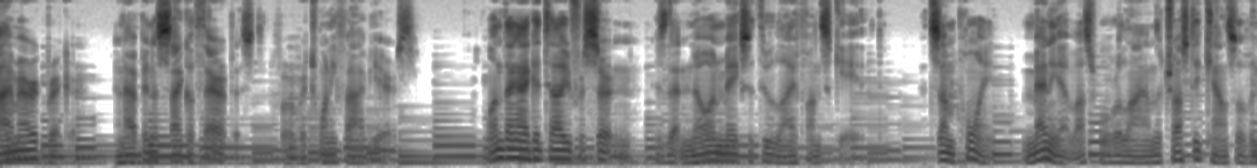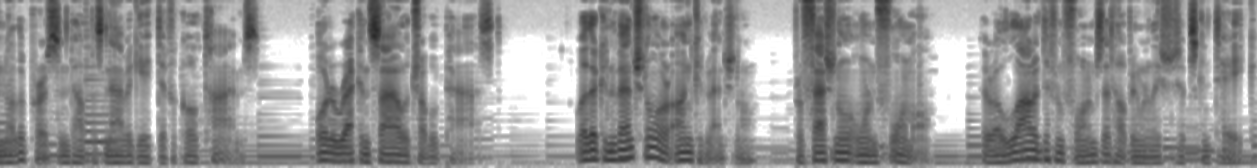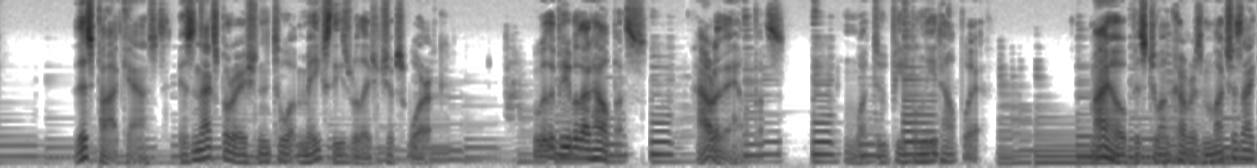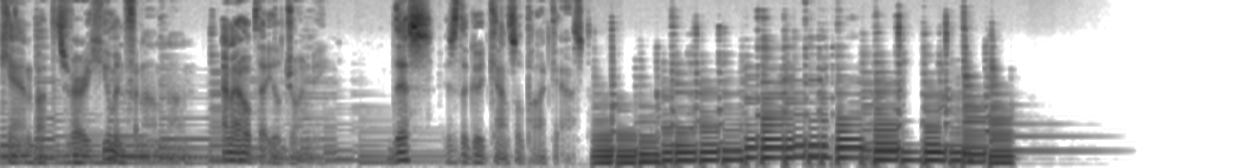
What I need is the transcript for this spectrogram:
I'm Eric Bricker, and I've been a psychotherapist for over 25 years. One thing I can tell you for certain is that no one makes it through life unscathed. At some point, many of us will rely on the trusted counsel of another person to help us navigate difficult times, or to reconcile a troubled past. Whether conventional or unconventional, professional or informal, there are a lot of different forms that helping relationships can take. This podcast is an exploration into what makes these relationships work. Who are the people that help us? How do they help us? What do people need help with? My hope is to uncover as much as I can about this very human phenomenon, and I hope that you'll join me. This is the Good Counsel Podcast.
